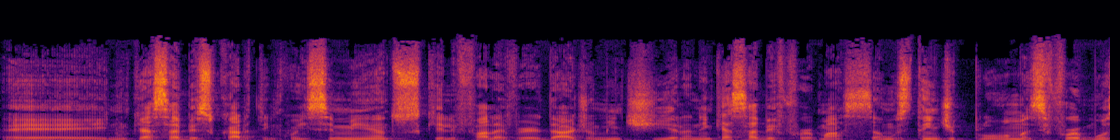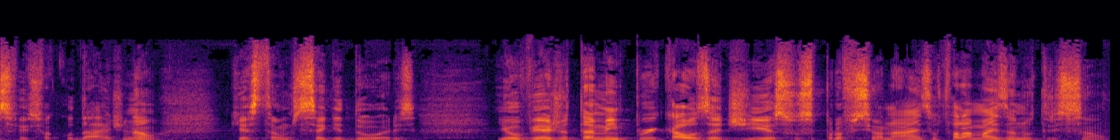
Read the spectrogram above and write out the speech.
É, e não quer saber se o cara tem conhecimentos, se que ele fala é verdade ou mentira, nem quer saber formação, se tem diploma, se formou, se fez faculdade, não. Questão de seguidores. E eu vejo também, por causa disso, os profissionais, vou falar mais da nutrição,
